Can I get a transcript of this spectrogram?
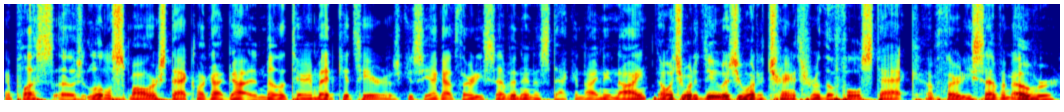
and plus a little smaller stack like I got in military medkits here. As you can see I got 37 and a stack of 99. Now what you want to do is you want to transfer the full stack of 37 over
